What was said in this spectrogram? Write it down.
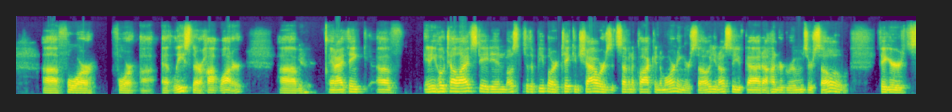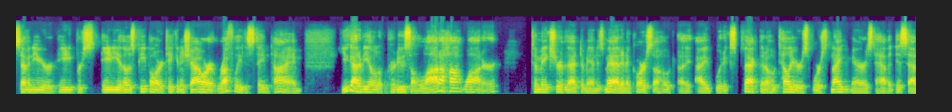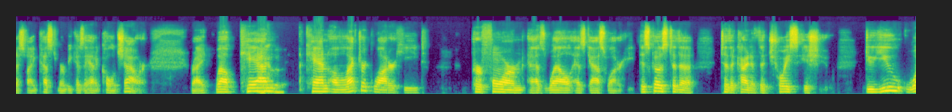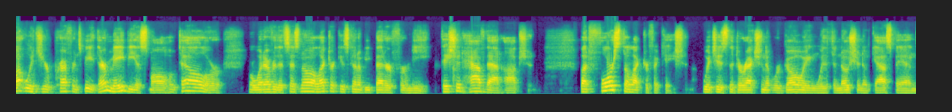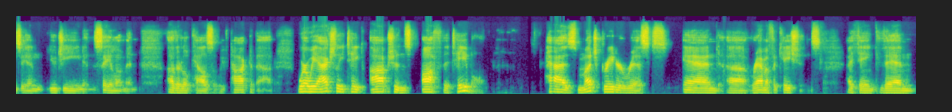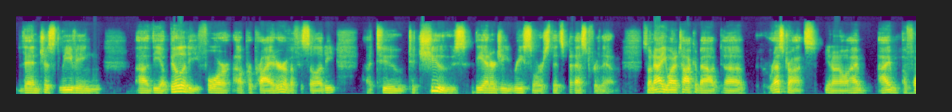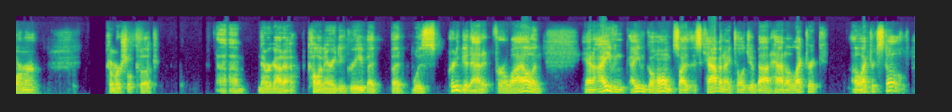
uh, for for uh, at least their hot water, um, yeah. and I think of any hotel I've stayed in, most of the people are taking showers at seven o'clock in the morning or so, you know, so you've got a hundred rooms or so. Figure 70 or 80 percent, 80 of those people are taking a shower at roughly the same time. You got to be able to produce a lot of hot water to make sure that demand is met. And of course, ho- I would expect that a hotelier's worst nightmare is to have a dissatisfied customer because they had a cold shower, right? Well, can can electric water heat perform as well as gas water heat? This goes to the to the kind of the choice issue. Do you what would your preference be? There may be a small hotel or or whatever that says no, electric is going to be better for me. They should have that option. But forced electrification, which is the direction that we're going with the notion of gas bans in Eugene and Salem and other locales that we've talked about, where we actually take options off the table, has much greater risks and uh, ramifications, I think, than, than just leaving uh, the ability for a proprietor of a facility uh, to, to choose the energy resource that's best for them. So now you want to talk about uh, restaurants. You know, I'm I'm a former commercial cook. Um, never got a culinary degree, but but was pretty good at it for a while. And and I even I even go home. So this cabin I told you about had electric electric stove.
